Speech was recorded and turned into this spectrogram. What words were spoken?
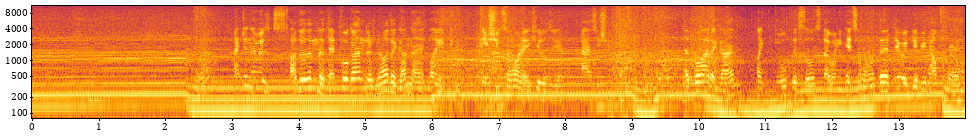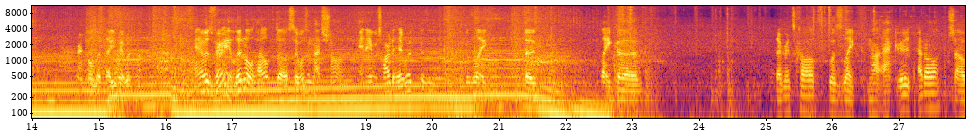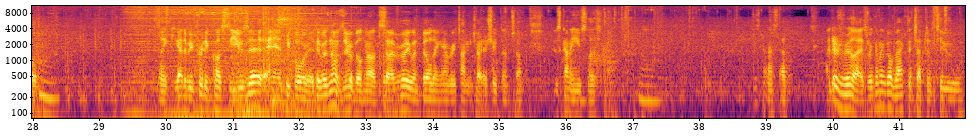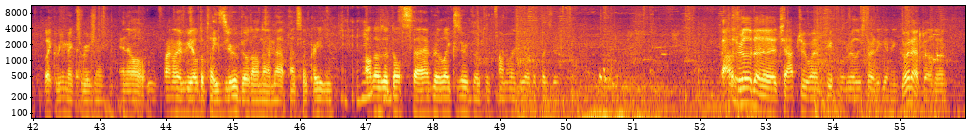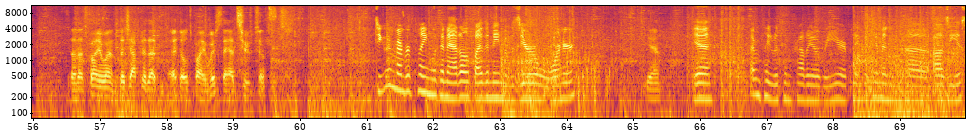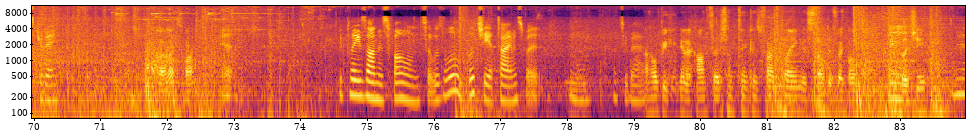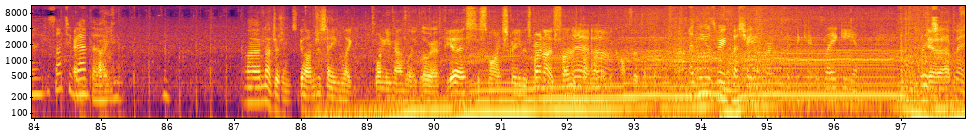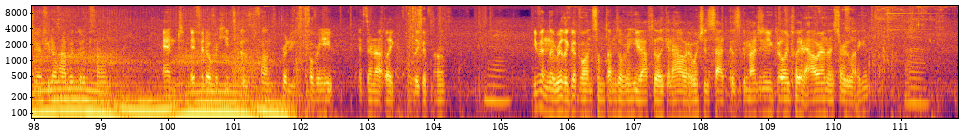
Imagine there was, other than the Deadpool gun, there's no other gun that, like, when you shoot someone, it heals you as you shoot them. Deadpool had a gun, like dual pistols, that when you hit someone with it, it would give you health for it. For a bullet that you hit with them. And it was very little health though, so it wasn't that strong. And it was hard to hit with because it was like, the, like, uh, whatever it's called, was like not accurate at all. So, like, you had to be pretty close to use it, and people were, there was no zero build mode, so everybody was building every time you tried to shoot them, so it was kind of useless. It's kind of sad. I just realized we're gonna go back to chapter 2, like, remix version, and I'll finally be able to play zero build on that map, that's so crazy. All those adults that ever like zero build will finally be able to play zero. That was really the chapter when people really started getting good at building. So that's probably when the chapter that adults probably wish they had zero builds. Do you remember playing with an adult by the name of Zero Warner? yeah. Yeah. I haven't played with him probably over a year. I played with him and uh, Ozzy yesterday. Oh, that's fun. Yeah. He plays on his phone, so it was a little glitchy at times, but you know, not too bad. I hope you can get a console or something, because playing is so difficult and glitchy. Yeah, he's not too bad though. laggy. Uh, I'm not judging skill, I'm just saying, like, when you have, like, lower FPS, a smaller screen, it's probably not as fun Yeah, as playing on, like, oh. a console or. I think it was very frustrating for him 'cause I think it was laggy and Yeah, that happens too if you don't have a good phone. And if it overheats, because the phone's pretty overheat if they're not, like, really good phones. yeah. Even the really good ones sometimes overheat after, like, an hour, which is sad, because imagine you could only play an hour and then start lagging. Uh,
